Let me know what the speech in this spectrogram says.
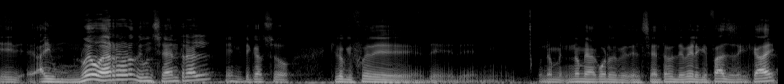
Eh, hay un nuevo error de un central, en este caso creo que fue de, no, me, acuerdo del central de Vélez que falla, que cae,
